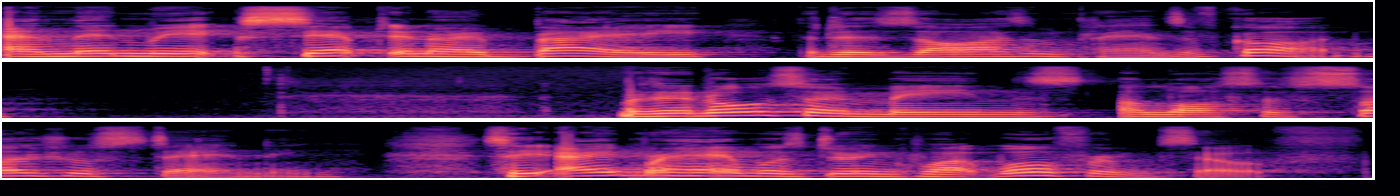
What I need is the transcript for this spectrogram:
and then we accept and obey the desires and plans of God. But it also means a loss of social standing. See, Abraham was doing quite well for himself.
